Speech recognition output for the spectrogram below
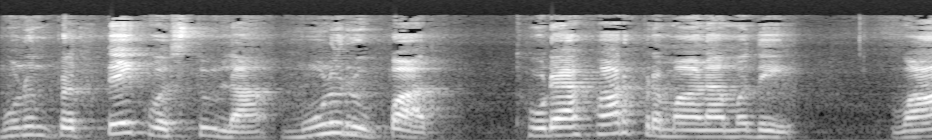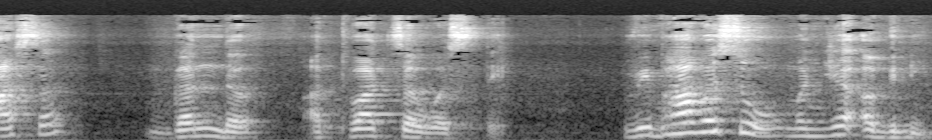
म्हणून प्रत्येक वस्तूला मूळ रूपात थोड्याफार प्रमाणामध्ये वास गंध अथवा चव असते. विभावसू म्हणजे अग्नी.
